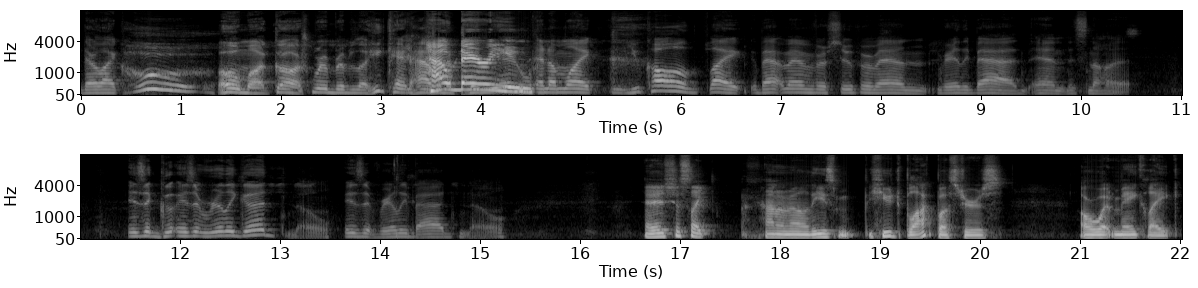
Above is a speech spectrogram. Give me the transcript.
They're like, oh my gosh, blah, blah, blah. he can't have. How dare you. And I'm like, you call like Batman vs Superman really bad, and it's not. Is it good? Is it really good? No. Is it really bad? No. It's just like, I don't know, these huge blockbusters are what make, like,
